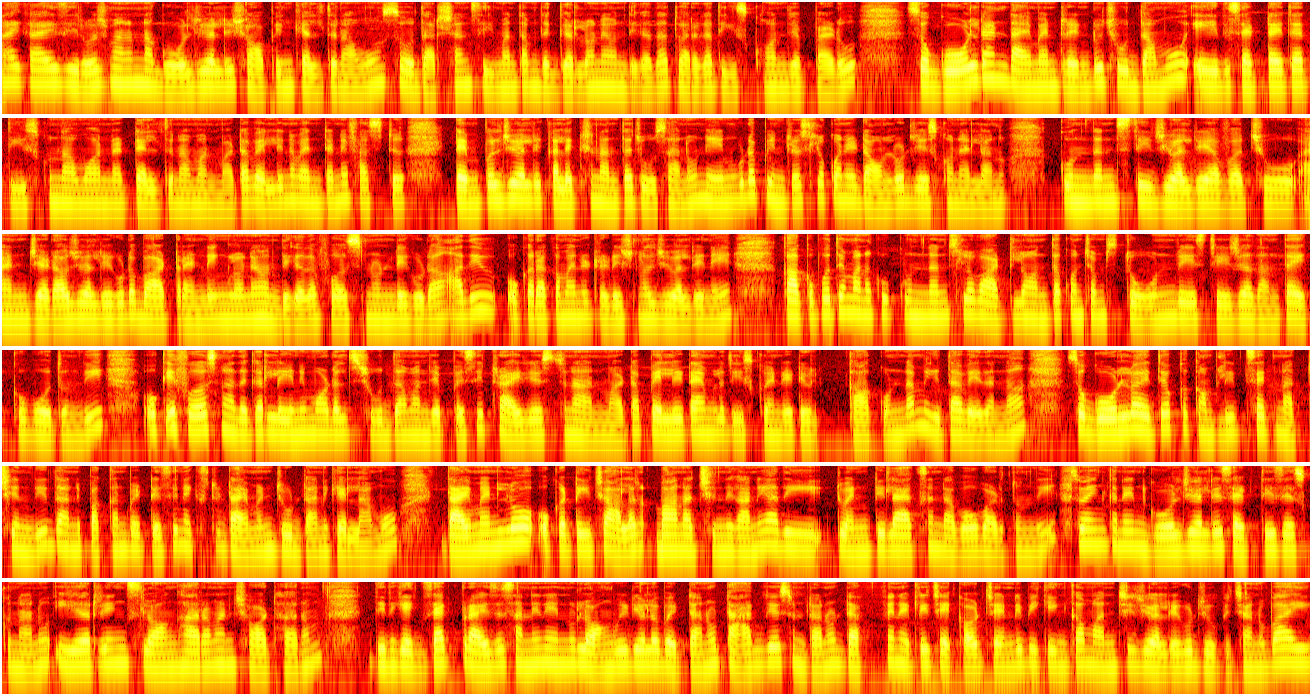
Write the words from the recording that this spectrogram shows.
Hi guys ఈరోజు మనం నా గోల్డ్ జ్యువెలరీ షాపింగ్కి వెళ్తున్నాము. సో దర్శన్ సీమంతం దగ్గరలోనే ఉంది కదా త్వరగా తీసుకో అని చెప్పాడు. సో గోల్డ్ అండ్ డైమండ్ రెండు చూద్దాము. ఏది సెట్ అయితే అది తీసుకుందాము అన్నట్టు వెళ్తున్నాం అనమాట వెళ్ళిన వెంటనే ఫస్ట్ టెంపుల్ జ్యువెలరీ కలెక్షన్ అంతా చూశాను. నేను కూడా పింట్రెస్ట్లో కొన్ని డౌన్లోడ్ చేసుకొని వెళ్ళాను. కుందన్స్తి జ్యువెలరీ అవ్వచ్చు అండ్ జడా జ్యువెలరీ కూడా బాగా ట్రెండింగ్లోనే ఉంది కదా ఫస్ట్ నుండి కూడా. అది ఒక రకమైన ట్రెడిషనల్ జ్యువెలరీనే కాకపోతే మనకు కుందన్స్లో వాటిలో అంతా కొంచెం స్టోన్ వేస్టేజ్ అదంతా ఎక్కువ పోతుంది. ఓకే ఫస్ట్ నా దగ్గర లేని మోడల్స్ చూద్దామని చెప్పేసి ట్రై చేస్తున్నా అనమాట పెళ్ళి టైంలో తీసుకునేటివి కాకుండా మిగతా ఏదన్నా. సో గోల్డ్లో అయితే ఒక కంప్లీట్ సెట్ నచ్చింది. దాన్ని పక్కన పెట్టేసి నెక్స్ట్ డైమండ్ చూడడానికి వెళ్ళాము. డైమండ్లో ఒకటి చాలా బాగా నచ్చింది కానీ అది ట్వంటీ ల్యాక్స్ అండ్ అబవ్ పడుతుంది. సో ఇంకా నేను గోల్డ్ జ్యువెలరీ సెట్ తీసేసుకున్నాను. ఇయర్ రింగ్స్ లాంగ్ హారం అండ్ షార్ట్ హారం. దీనికి ఎగ్జాక్ట్ ప్రైజెస్ అన్ని నేను లాంగ్ వీడియోలో పెట్టాను. ట్యాగ్ చేసి ఉంటాను. డెఫినెట్లీ చెక్అవుట్ చేయండి. మీకు ఇంకా మంచి జ్యువెలరీ కూడా చూపించాను. బాయ్.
